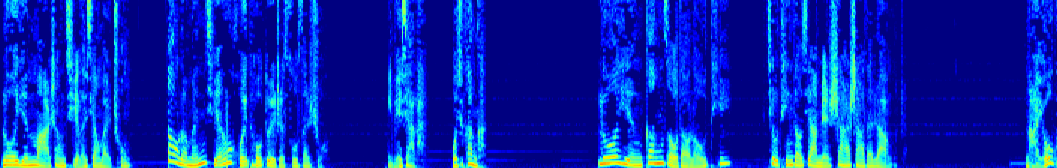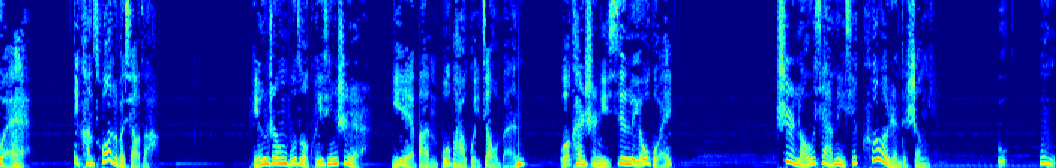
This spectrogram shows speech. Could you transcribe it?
罗隐马上起来向外冲，到了门前，回头对着苏三说：“你别下来，我去看看。”罗隐刚走到楼梯。就听到下面沙沙的嚷着：“哪有鬼？你看错了吧，小子！平生不做亏心事，夜半不怕鬼叫门。我看是你心里有鬼。”是楼下那些客人的声音。我我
